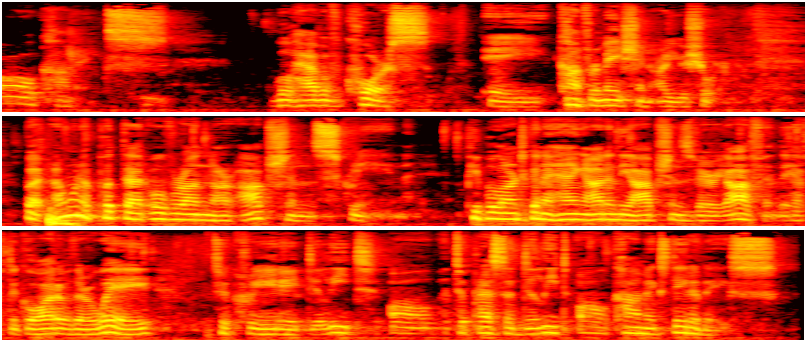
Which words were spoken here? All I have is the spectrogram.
all comics. We'll have, of course, a confirmation, are you sure? But I want to put that over on our options screen. People aren't going to hang out in the options very often. They have to go out of their way to create a delete all, to press a delete all comics database.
